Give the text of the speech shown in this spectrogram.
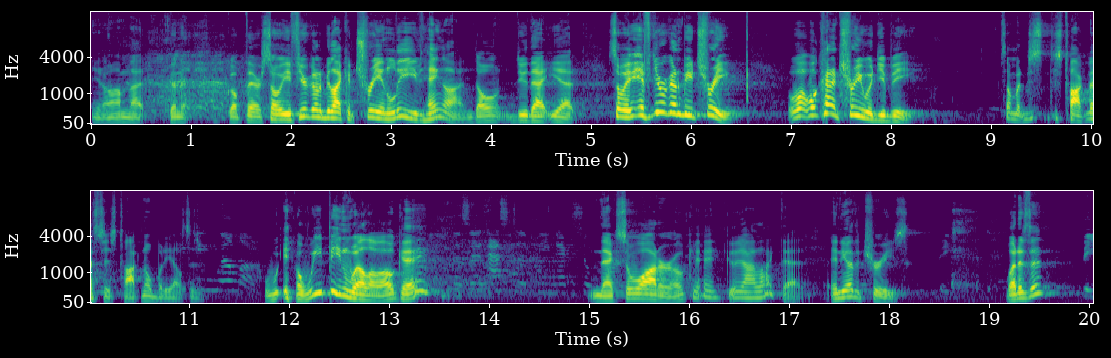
You know, I'm not going to go up there. So if you're going to be like a tree and leave, hang on, don't do that yet. So if you were going to be a tree, what, what kind of tree would you be? Somebody, just, just talk. Let's just talk. Nobody else is. We, a weeping willow, okay. Next to, next to water, okay. Good, I like that. Any other trees? Beech. What is it? Beech.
